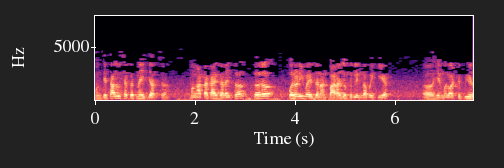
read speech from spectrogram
मग ते चालू शकत नाहीत जास्त. मग आता काय करायचं? तर परळी वैजनाथ बारा ज्योतिर्लिंगापैकी एक. हे मला वाटतं बीड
